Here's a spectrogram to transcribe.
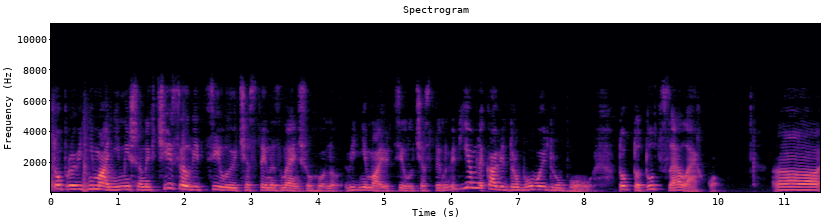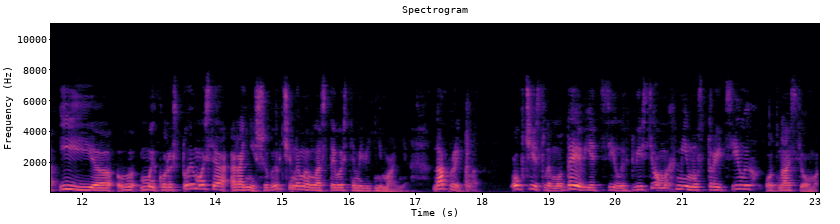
то при відніманні мішаних чисел від цілої частини зменшуваного віднімають цілу частину від'ємника, а від дробової дробову. Тобто тут все легко. І ми користуємося раніше вивченими властивостями віднімання. Наприклад, обчислимо 9,2 мінус 3,1.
